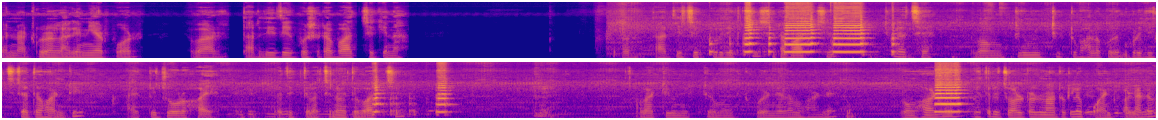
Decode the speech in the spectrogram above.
এবার নাটগুলো লাগিয়ে নেওয়ার পর এবার তার দিয়ে দেখব সেটা বাজছে কিনা। এবার তার দিয়ে চেক করে দেখছি সেটা বাজছে, ঠিক আছে? এবং টিউনিকটি একটু ভালো করে করে দিচ্ছি যাতে হর্নটি আর একটু জোর হয়। দেখতে পাচ্ছেন হয়তো বাজছে। আবার টিউনিকটা আমি একটু করে নিলাম হর্নে এবং হর্নের ভেতরে জল টল না ঢুকলে পয়েন্ট পাল্টালেও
